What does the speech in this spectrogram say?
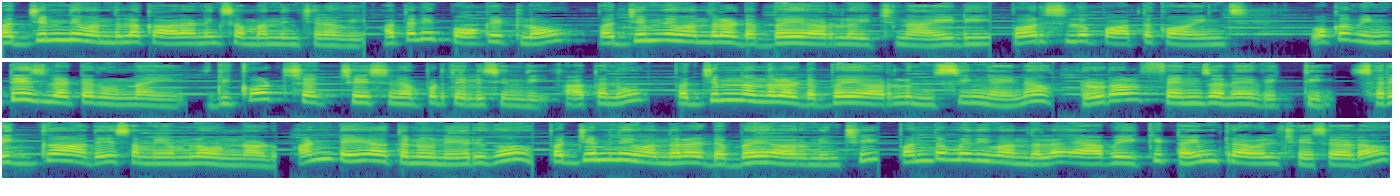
పద్దెనిమిది వందల కాలానికి సంబంధించినవి. అతని పాకెట్లో పద్దెనిమిది వందల డెబ్బై ఆరులో ఇచ్చిన ఐడి పర్స్లో పాత కాయిన్స్ ఒక వింటేజ్ లెటర్ ఉన్నాయి. రికార్డ్ చెక్ చేసినప్పుడు తెలిసింది. అతను పద్దెనిమిది వందల డెబ్బై ఆరులో మిస్సింగ్ అయిన రొడాల్ఫ్ ఫెన్స్ అనే వ్యక్తి. సరిగ్గా అదే సమయంలో ఉన్నాడు. అంటే అతను నేరుగా పద్దెనిమిది వందల డెబ్బై ఆరు నుంచి పంతొమ్మిది వందల యాభైకి టైం ట్రావెల్ చేశాడా?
